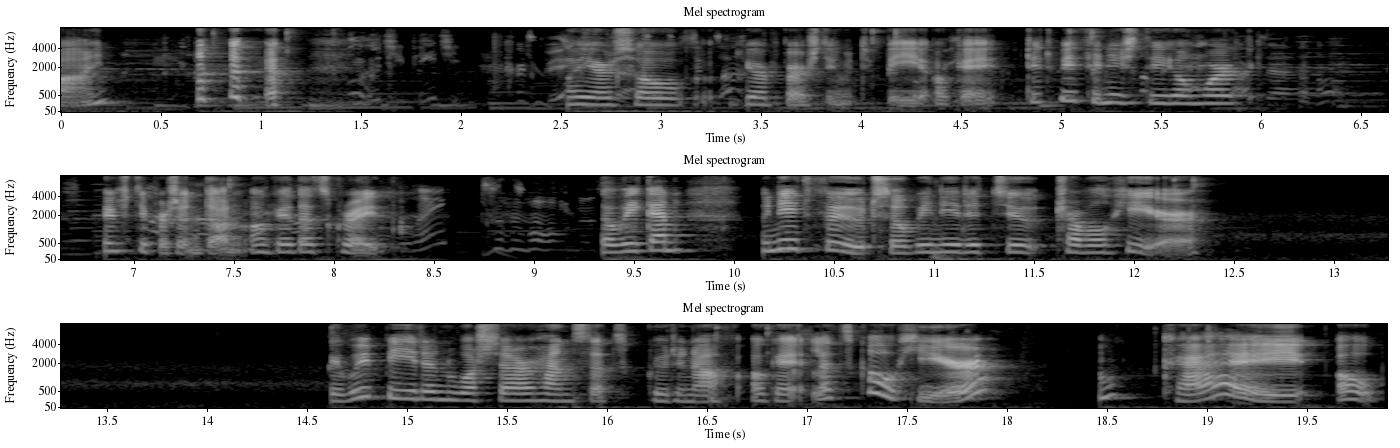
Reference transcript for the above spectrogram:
Fine. oh, you're so you're bursting to be okay. Did we finish the homework? Fifty percent done. Okay, that's great. So we can we need food, so we needed to travel here. Okay, we beat and washed our hands. That's good enough. Okay, let's go here. Okay. Oh,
